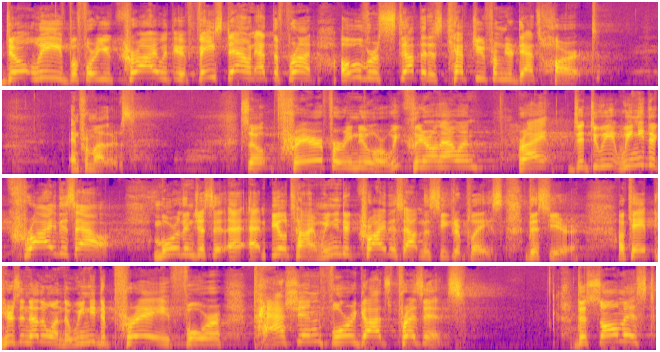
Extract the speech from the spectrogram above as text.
don't leave before you cry with your face down at the front over stuff that has kept you from your dad's heart and from others. So, prayer for renewal. Are we clear on that one? Right? Do, do we, we need to cry this out more than just at, at mealtime. We need to cry this out in the secret place this year. Okay, here's another one that we need to pray for passion for God's presence. The psalmist,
